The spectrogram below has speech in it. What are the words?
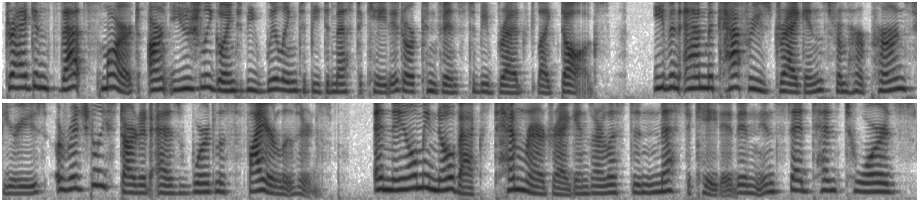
Dragons that smart aren't usually going to be willing to be domesticated or convinced to be bred like dogs. Even Anne McCaffrey's dragons from her Pern series originally started as wordless fire lizards. And Naomi Novik's Temeraire dragons are less domesticated and instead tend towards,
